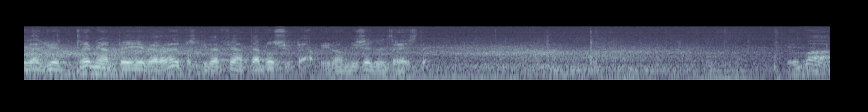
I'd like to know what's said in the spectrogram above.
il a dû être très bien payé Véronèse parce qu'il a fait un tableau superbe. Il est au musée de Dresde. Et moi,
